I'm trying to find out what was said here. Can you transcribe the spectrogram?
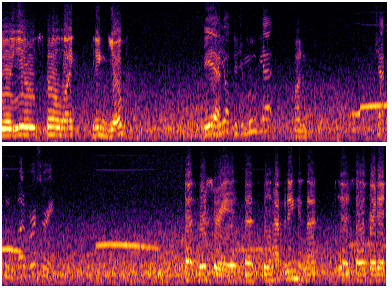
Do you still like eating yolk Yeah. Hey, yo, did you move yet? on Jackson's anniversary. anniversary? Is that still happening? Is that uh, celebrated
